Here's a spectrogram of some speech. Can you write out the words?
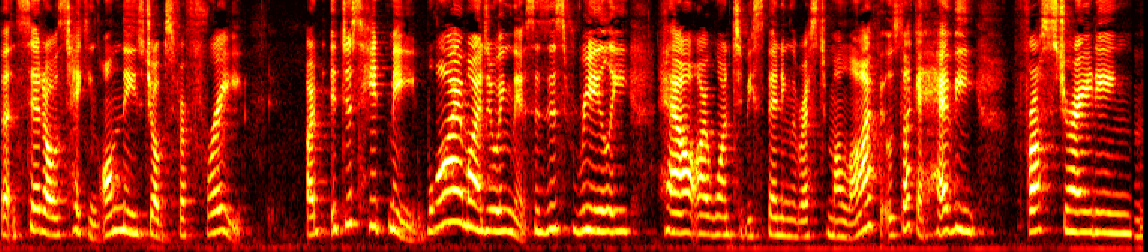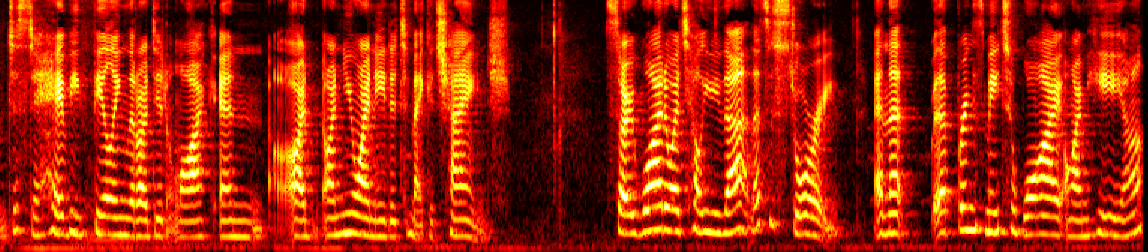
But instead, I was taking on these jobs for free. I, it just hit me. Why am I doing this? Is this really how I want to be spending the rest of my life? It was like a heavy frustrating, just a heavy feeling that I didn't like, and I, I knew I needed to make a change. So, why do I tell you that? That's a story, and that, that brings me to why I'm here,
